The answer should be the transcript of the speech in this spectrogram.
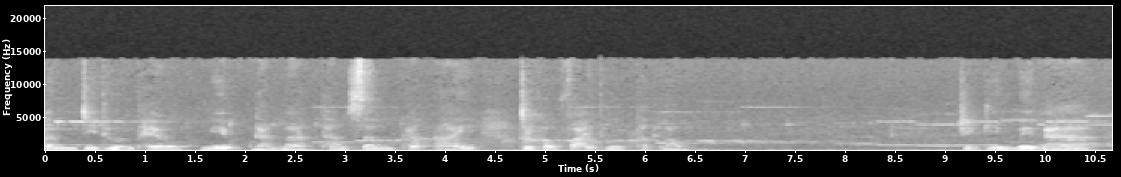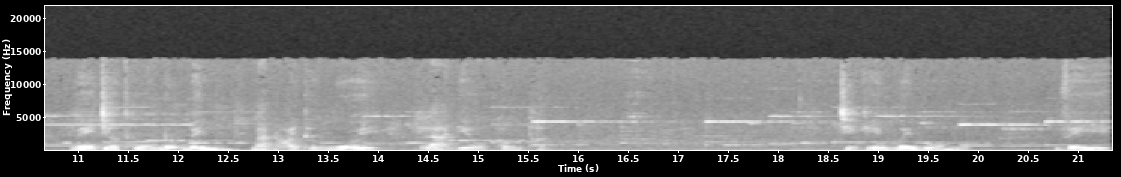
thân chỉ thương theo nghiệp ngã mạn tham sân khát ái, Chứ không phải thương thật lòng. Tri kiến 13 vì chưa thương được mình mà nói thương người là điều không thật. Tri kiến 14 Vì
